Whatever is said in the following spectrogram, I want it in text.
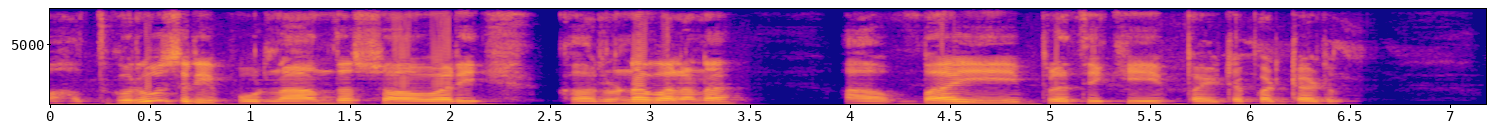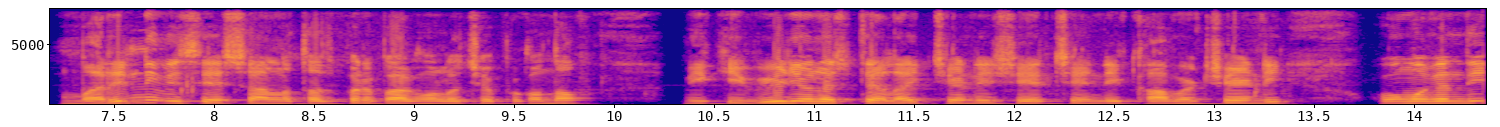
మహద్గురు శ్రీ పూర్ణానంద స్వామివారి కరుణ వలన ఆ అబ్బాయి బ్రతికి బయటపడ్డాడు. మరిన్ని విశేషాలను తదుపరి భాగంలో చెప్పుకుందాం. మీకు ఈ వీడియో నచ్చితే లైక్ చేయండి షేర్ చేయండి కామెంట్ చేయండి. Homagandhi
